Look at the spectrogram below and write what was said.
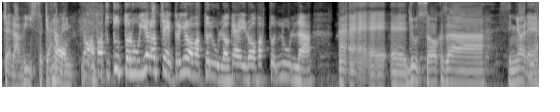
Cioè l'ha visto No, chiaramente. no, ha fatto tutto lui, io l'ho c'entro, io non ho fatto nulla, ok? Non ho fatto nulla. Eh, eh, eh, eh, giusto? Cosa... Signore?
